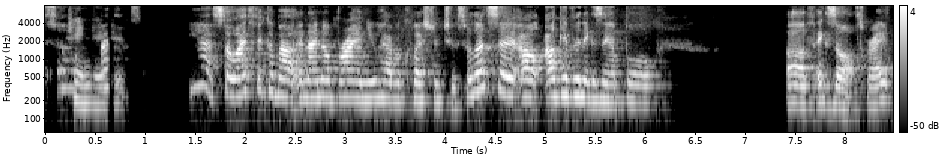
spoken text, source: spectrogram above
so change agents yeah so i think about and i know brian you have a question too. So let's say i'll, I'll give an example of Exalt right?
